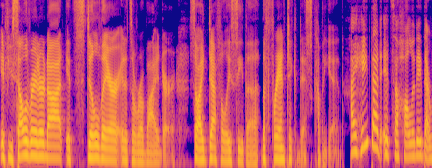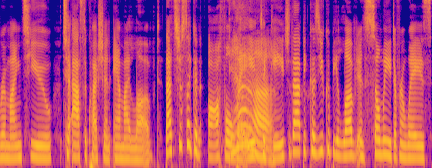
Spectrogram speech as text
If you celebrate or not, it's still there and it's a reminder. So I definitely see the the franticness coming in. I hate that it's a holiday that reminds you to ask the question, Am I loved? That's just like an awful way to gauge that because you could be loved in so many different ways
